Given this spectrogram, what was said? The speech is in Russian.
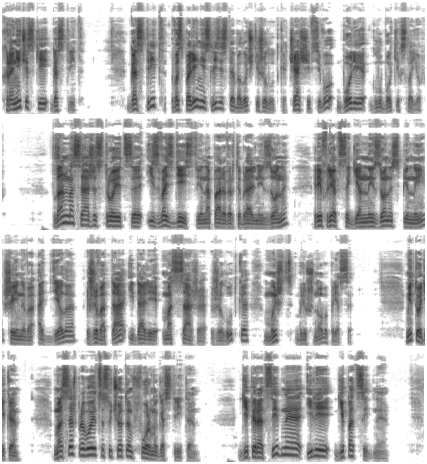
Хронический гастрит. Гастрит – воспаление слизистой оболочки желудка, чаще всего более глубоких слоев. План массажа строится из воздействия на паравертебральные зоны, рефлексогенные зоны спины, шейного отдела, живота и далее массажа желудка, мышц брюшного пресса. Методика. Массаж проводится с учетом формы гастрита гипероцидная или гипоцидная.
